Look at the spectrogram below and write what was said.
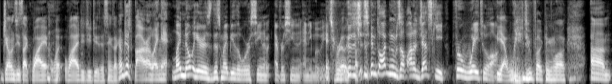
Jonesy's like, why what, why did you do this? And he's like, I'm just borrowing it. My note here is this might be the worst scene I've ever seen in any movie. It's really because it's just him talking to himself on a jet ski for way too long. Yeah, way too fucking long. Um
